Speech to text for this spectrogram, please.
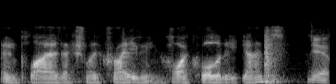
and players actually craving high quality games. Yeah.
